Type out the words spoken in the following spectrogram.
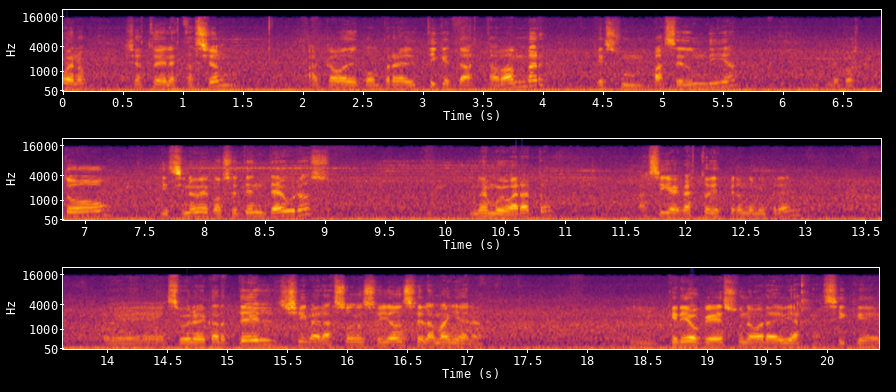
Bueno, ya estoy en la estación. Acabo de comprar el ticket hasta Bamberg, que es un pase de un día. Me costó 19,70 euros. No es muy barato. Así que acá estoy esperando mi tren. Eh, según el cartel, llega a las 11 y 11 de la mañana. Y creo que es una hora de viaje, así que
